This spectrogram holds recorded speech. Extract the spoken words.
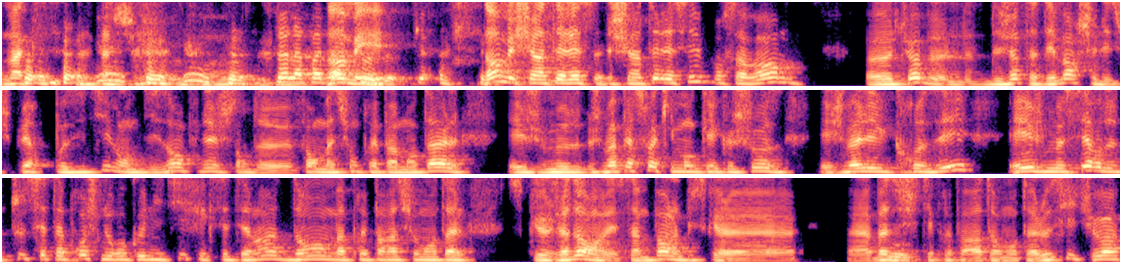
Max. la patate non, mais, non, mais je suis intéressé, je suis intéressé pour savoir. Euh, tu vois, déjà, ta démarche, elle est super positive en te disant, punaise, je sors de formation prépa mentale et je m'aperçois qu'il manque quelque chose et je vais aller le creuser et je me sers de toute cette approche neurocognitive, etc., dans ma préparation mentale. Ce que j'adore, et ça me parle, puisque euh, à la base, oui. j'étais préparateur mental aussi, tu vois.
